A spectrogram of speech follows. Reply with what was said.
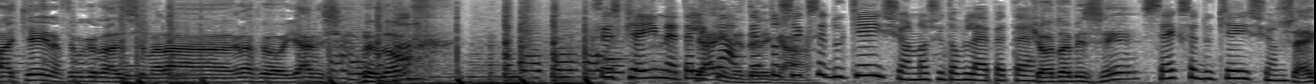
Πατάτε Μακέ είναι αυτή που γιορτάζει σήμερα. Γράφει ο Γιάννης εδώ. Ξέρεις ποια είναι τελικά; είναι αυτή από το τελικά; Sex Education όσοι το βλέπετε. Ποιο το είπε εσύ; Sex Education. Sex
